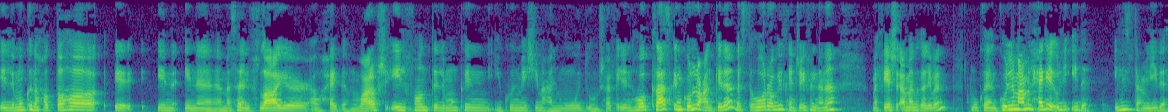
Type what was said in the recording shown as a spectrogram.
اللي ممكن أحطها in a مثلا flyer أو حاجة. ما بعرفش إيه ال font اللي ممكن يكون ماشي مع ال mood ومش عارفة إيه. لأن هو ال class كان كله عن كده بس هو الراجل كان شايف إن أنا ما فيهاش أمل غالبا. وكان كل ما أعمل حاجة يقول لي إيه ده؟ إيه اللي أنت بتعمليه ده؟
